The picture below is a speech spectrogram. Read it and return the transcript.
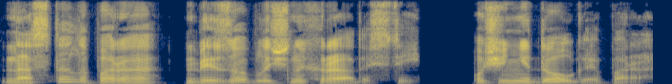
Настала пора безоблачных радостей, очень недолгая пора.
